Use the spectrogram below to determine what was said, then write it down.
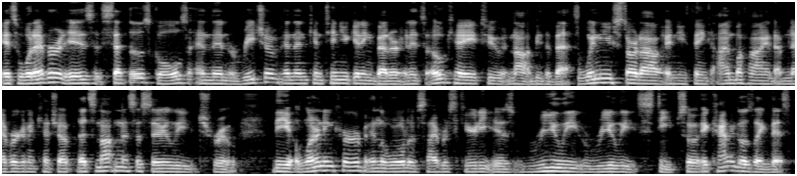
It's whatever it is, set those goals and then reach them and then continue getting better. And it's okay to not be the best. When you start out and you think, I'm behind, I'm never going to catch up, that's not necessarily true. The learning curve in the world of cybersecurity is really, really steep. So it kind of goes like this.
